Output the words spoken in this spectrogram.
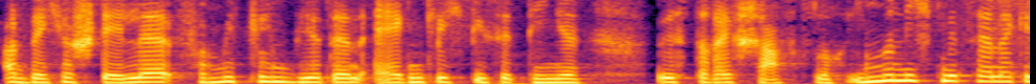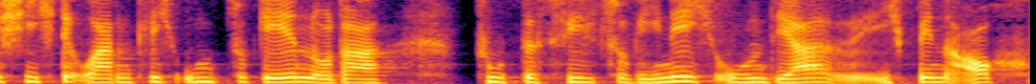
an welcher Stelle vermitteln wir denn eigentlich diese Dinge? Österreich schafft es noch immer nicht, mit seiner Geschichte ordentlich umzugehen oder tut das viel zu wenig. Und ja, ich bin auch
